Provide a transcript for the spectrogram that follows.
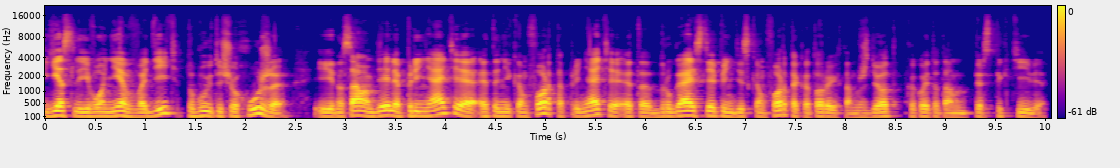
если его не вводить, то будет еще хуже. И на самом деле принятие — это не комфорт, а принятие — это другая степень дискомфорта, который их там ждет в какой-то там перспективе.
